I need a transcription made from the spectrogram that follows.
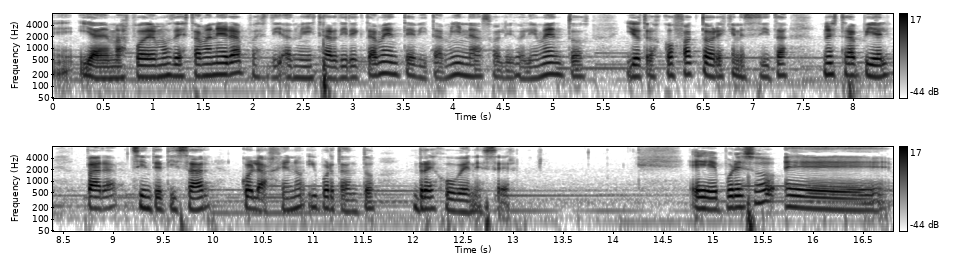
Eh, y además podemos de esta manera pues, administrar directamente vitaminas, oligoelementos y otros cofactores que necesita nuestra piel para sintetizar colágeno y por tanto rejuvenecer. Eh, por eso, eh,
